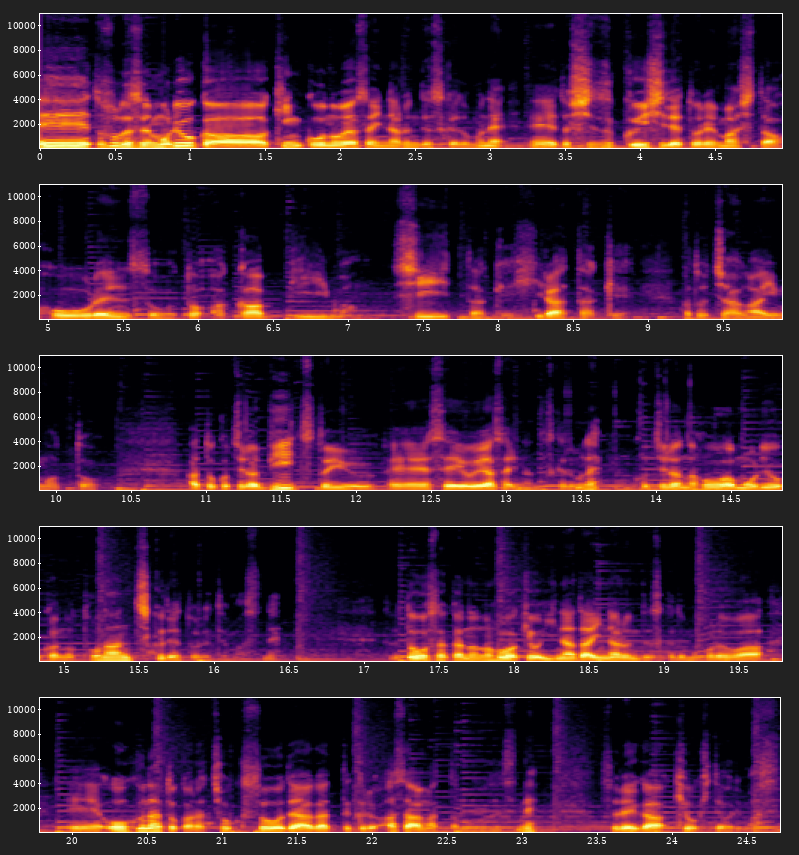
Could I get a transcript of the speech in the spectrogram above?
えーとそうですね盛岡近郊のお野菜になるんですけどもね、えーと、雫石で採れましたほうれん草と赤ピーマンしいたけひらたけあとじゃがいもとあとこちらビーツという、えー、西洋野菜なんですけどもねこちらの方は盛岡の都南地区で採れてますね。それとお魚の方は今日稲田になるんですけどもこれは、えー、大船渡から直送で上がってくる朝上がったものですね。それが今日来ております。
